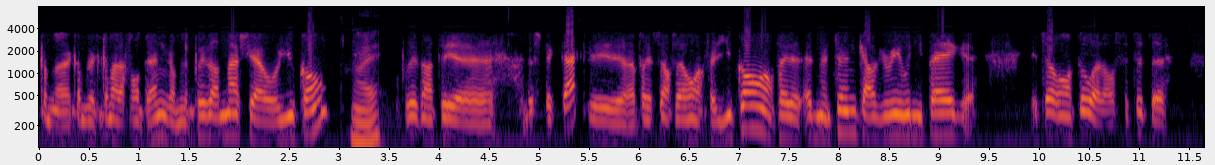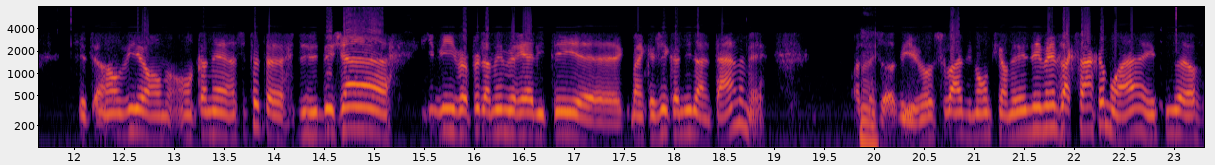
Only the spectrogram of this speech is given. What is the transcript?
comme, euh, comme, comme à La Fontaine. Comme présentement, je suis au Yukon ouais. pour présenter euh, le spectacle. Et après ça, on fait, on fait le Yukon, on fait Edmonton, Calgary, Winnipeg et Toronto. Alors, c'est tout... Euh, c'est envie, on, on connaît, c'est tout des, gens qui vivent un peu la même réalité ben, que j'ai connue dans le temps, mais c'est ça. Il y a souvent du monde qui ont les, mêmes accents que moi hein, et tout. Alors,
